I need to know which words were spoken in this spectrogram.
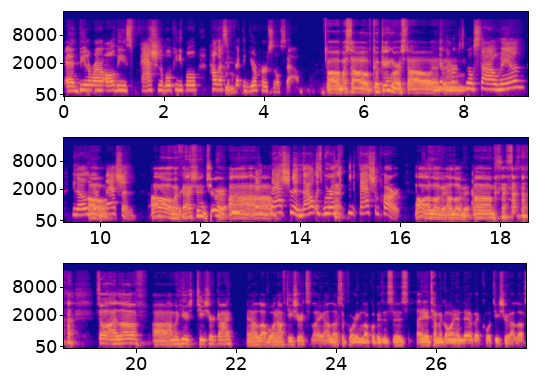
and being around all these fashionable people, how that's mm-hmm. affected your personal style. Uh, my style of cooking or style as your in... personal style, man. You know, oh. your fashion. Oh, my fashion, sure. Uh, and um, fashion. Now is we're at the fashion part. Oh, I love it. I love it. Um, so I love. Uh, I'm a huge t-shirt guy, and I love one-off t-shirts. Like I love supporting local businesses. Anytime I go in and they have a cool t-shirt, I love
